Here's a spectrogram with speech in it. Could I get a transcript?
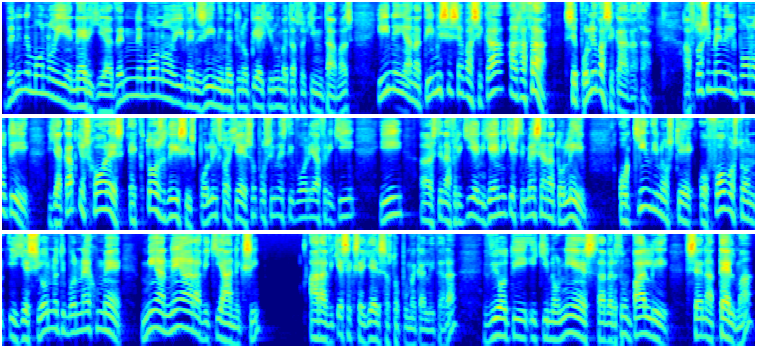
δεν είναι μόνο η ενέργεια, δεν είναι μόνο η βενζίνη με την οποία κινούμε τα αυτοκίνητά μας, είναι η ανατίμηση σε βασικά αγαθά, σε πολύ βασικά αγαθά. Αυτό σημαίνει λοιπόν ότι για κάποιες χώρες εκτός Δύσης, πολύ φτωχές, όπως είναι στη Βόρεια Αφρική ή στην Αφρική εν γέννη και στη Μέση Ανατολή, ο κίνδυνος και ο φόβος των ηγεσιών είναι ότι μπορεί να έχουμε μια νέα αραβική άνοιξη, αραβικές εξεγέρσεις, ας το πούμε καλύτερα, διότι οι κοινωνίες θα βρεθούν πάλι σε ένα τέλμα.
